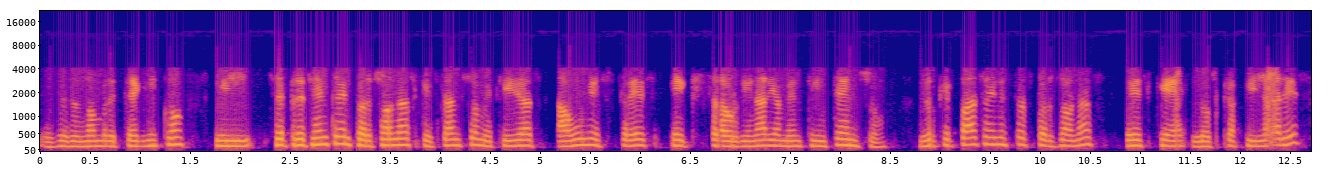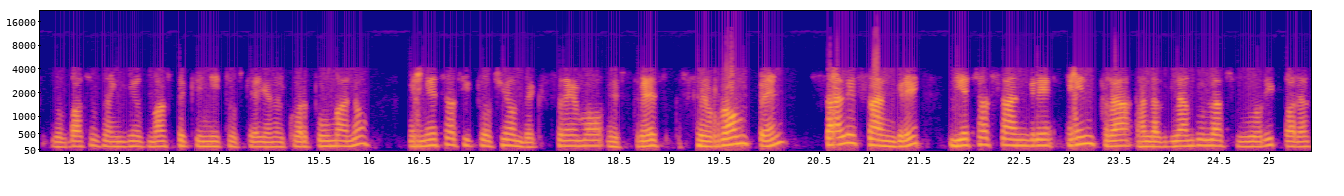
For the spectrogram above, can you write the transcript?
ese es el nombre técnico, se presenta en personas que están sometidas a un estrés extraordinariamente intenso. Lo que pasa en estas personas es que los capilares, los vasos sanguíneos más pequeñitos que hay en el cuerpo humano, en esa situación de extremo estrés se rompen, sale sangre y esa sangre entra a las glándulas sudoríparas,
